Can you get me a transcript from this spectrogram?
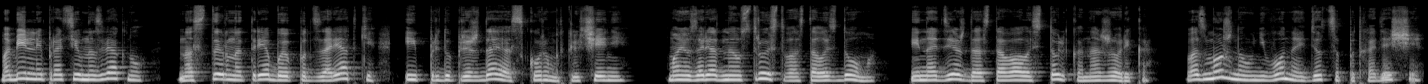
Мобильный противно звякнул, настырно требуя подзарядки и предупреждая о скором отключении. Мое зарядное устройство осталось дома, и надежда оставалась только на Жорика. Возможно, у него найдется подходящее.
